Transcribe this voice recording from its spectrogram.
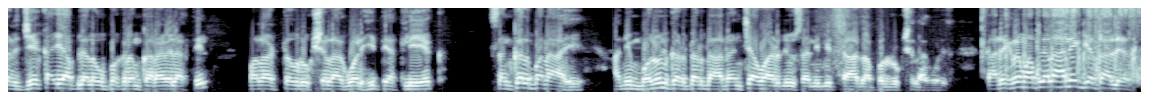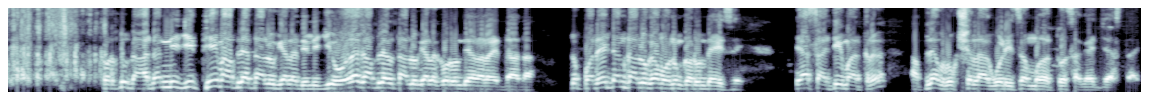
तर जे काही आपल्याला उपक्रम करावे लागतील मला वाटतं वृक्ष लागवड ही त्यातली एक संकल्पना आहे. आणि म्हणून खर दादांच्या वाढदिवसानिमित्त आज आपण वृक्ष लागवडीचा कार्यक्रम आपल्याला अनेक घेता आले असते. परंतु दादांनी जी थीम आपल्या तालुक्याला दिली जी ओळख आपल्याला तालुक्याला करून देणार आहेत दादा तो पर्यटन तालुका म्हणून करून द्यायचंय. त्यासाठी मात्र आपल्या वृक्ष लागवडीचं महत्त्व सगळ्यात जास्त आहे.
